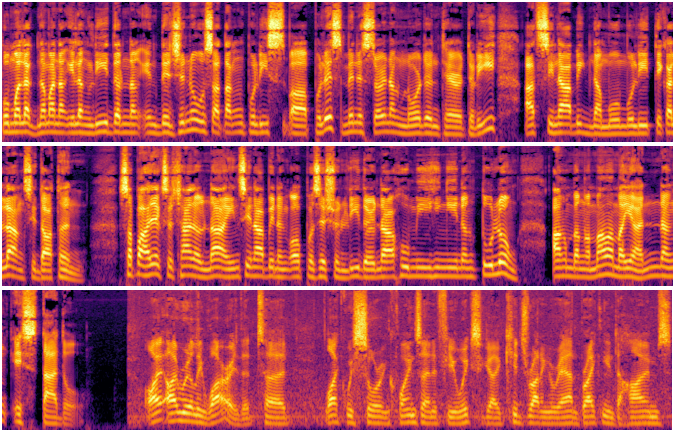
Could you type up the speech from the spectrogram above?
Pumalag naman ang ilang leader ng indigenous at ang police, uh, police minister ng Northern Territory at sinabing namumulitika lang si Dutton. Sa pahayag sa Channel 9, sinabi ng opposition leader na humihingi ng tulong ang mga mamamayan ng estado. I, I really worry that, uh, like we saw in Queensland a few weeks ago, kids running around breaking into homes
